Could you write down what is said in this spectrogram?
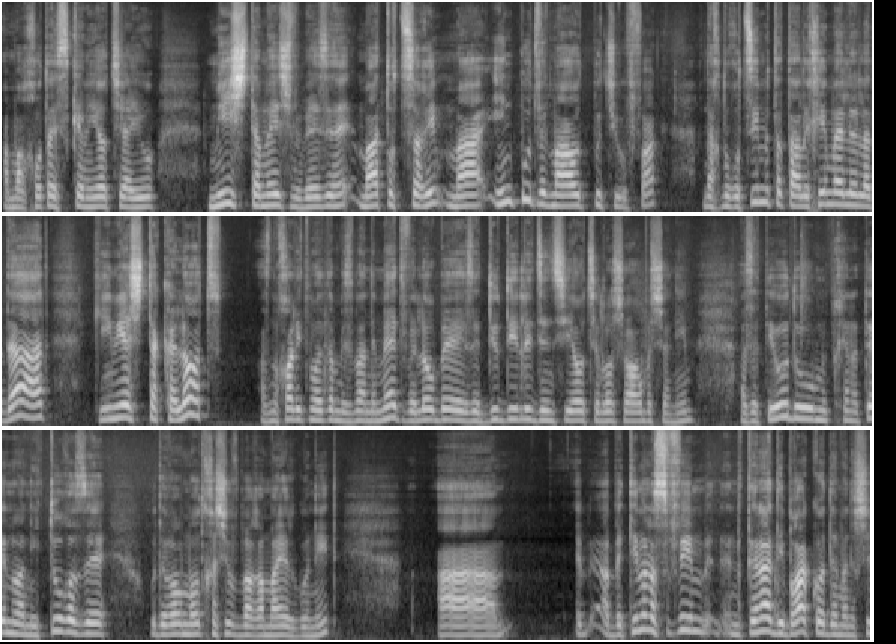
המערכות ההסכמיות שהיו, מי ישתמש ובאיזה, מה התוצרים, מה ה input ומה ה output שהופק. אנחנו רוצים את התהליכים האלה לדעת, כי אם יש תקלות, אז נוכל להתמודד גם בזמן אמת, ולא באיזה due diligence יהיה עוד שלוש או ארבע שנים. אז התיעוד הוא, מבחינתנו, הניטור הזה הוא דבר מאוד חשוב ברמה הארגונית. ההיבטים הנוספים, נתנאלה דיברה קודם, אני חושב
